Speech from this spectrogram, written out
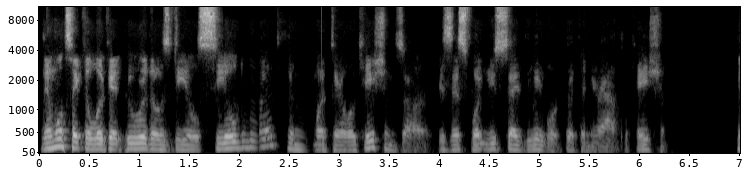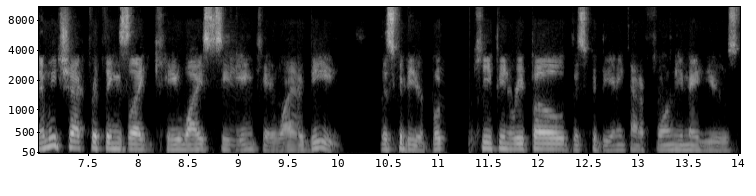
Then we'll take a look at who are those deals sealed with and what their locations are. Is this what you said you would work with in your application? Then we check for things like KYC and KYB. This could be your bookkeeping repo. This could be any kind of form you may use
